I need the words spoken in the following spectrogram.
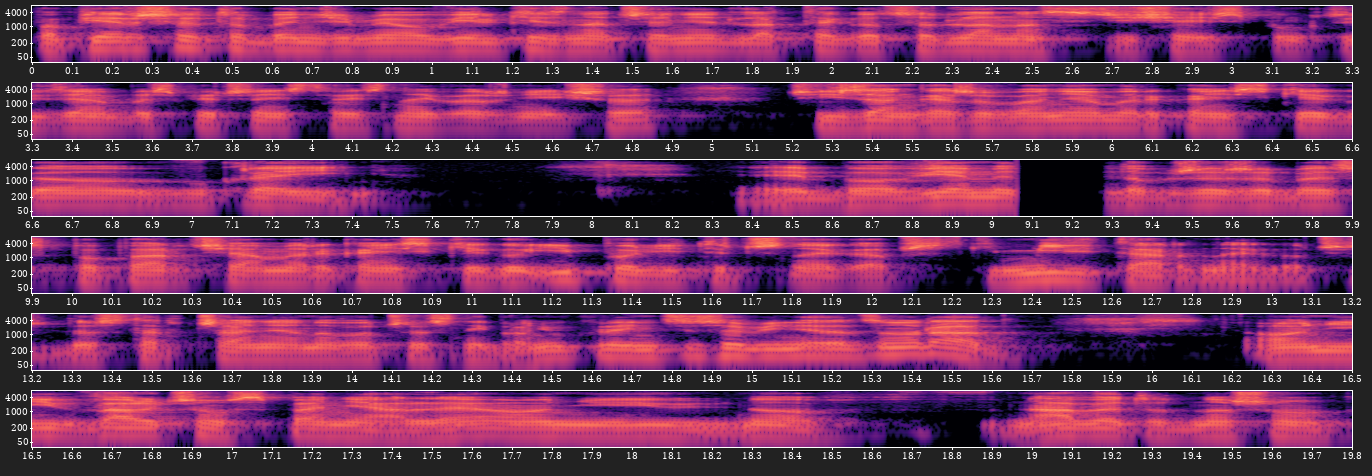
po pierwsze to będzie miało wielkie znaczenie dla tego, co dla nas dzisiaj z punktu widzenia bezpieczeństwa jest najważniejsze, czyli zaangażowanie amerykańskiego w Ukrainie. Bo wiemy dobrze, że bez poparcia amerykańskiego i politycznego, a przede wszystkim militarnego, czyli dostarczania nowoczesnej broni, Ukraińcy sobie nie dadzą rady. Oni walczą wspaniale, oni no, nawet odnoszą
